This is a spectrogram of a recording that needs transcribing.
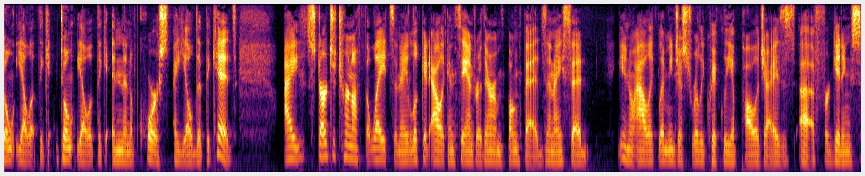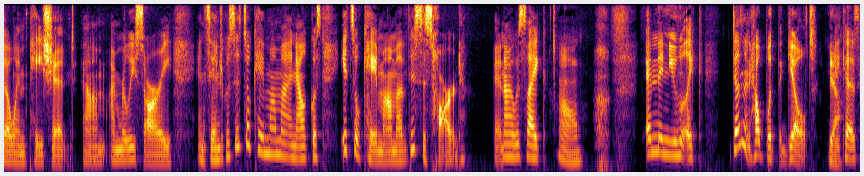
don't yell at the kid. Don't yell at the kid. And then, of course, I yelled at the kids. I start to turn off the lights and I look at Alec and Sandra. They're in bunk beds. And I said, you know, Alec, let me just really quickly apologize uh, for getting so impatient. Um, I'm really sorry. And Sandra goes, It's okay, Mama. And Alec goes, It's okay, Mama. This is hard. And I was like, Oh, and then you like doesn't help with the guilt Yeah. because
